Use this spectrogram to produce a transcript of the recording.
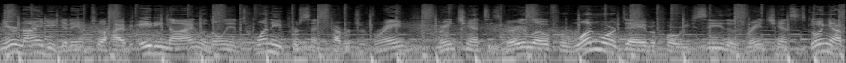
near 90, getting up to a high of 89 with only a 20% coverage of rain. Rain chances very low for one more day before we see those rain chances going up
